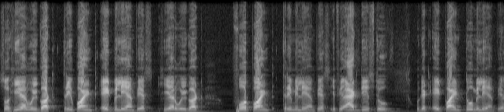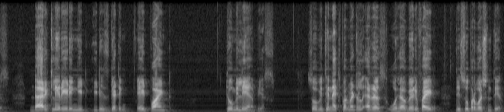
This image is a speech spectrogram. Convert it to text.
So, here we got 3.8 milliamperes, here we got 4.3 milliamperes. If you add these two, we get 8.2 milliamperes. Directly reading it, it is getting 8.2 milliamperes. So, within experimental errors, we have verified the superposition theorem.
